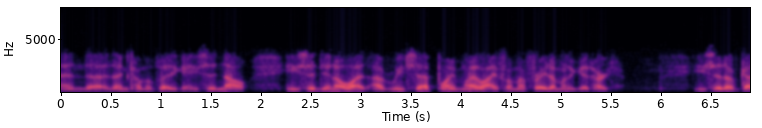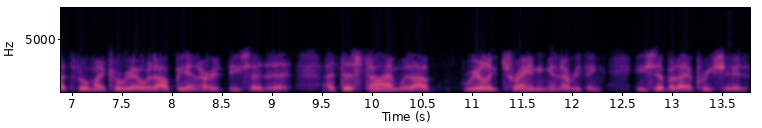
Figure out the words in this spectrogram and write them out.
and uh, then come and play the game. He said, no. He said, you know what? I've reached that point in my life. I'm afraid I'm going to get hurt. He said, I've got through my career without being hurt. He said, uh, at this time, without really training and everything. He said, but I appreciate it.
